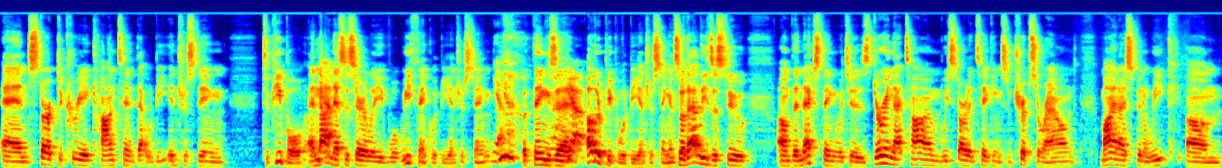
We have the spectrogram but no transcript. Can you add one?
and start to create content that would be interesting to people and Yeah. not necessarily what we think would be interesting, Yeah. but things that Yeah. other people would be interesting. And so that leads us to um, the next thing, which is during that time, we started taking some trips around. Maya and I spent a week, um,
